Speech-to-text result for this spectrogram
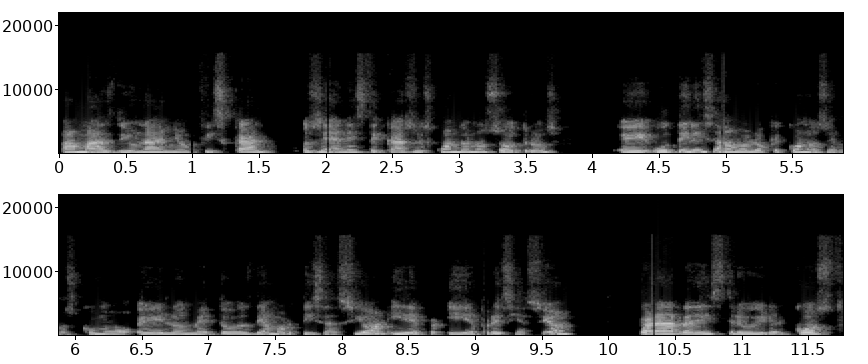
a más de un año fiscal. O sea, en este caso es cuando nosotros eh, utilizamos lo que conocemos como eh, los métodos de amortización y, de, depreciación para redistribuir el costo.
